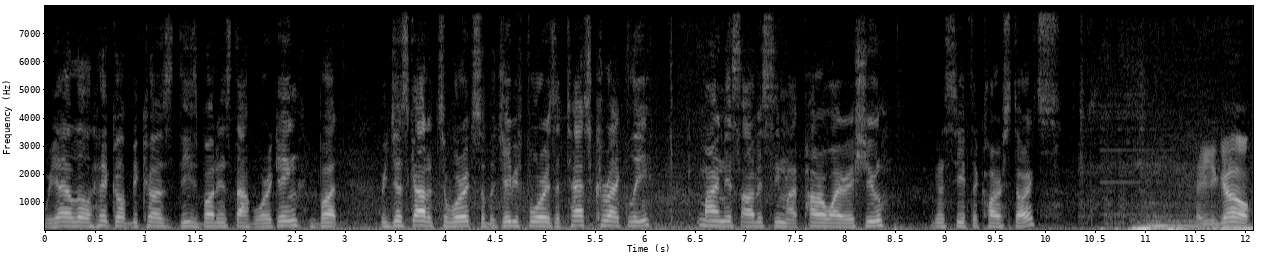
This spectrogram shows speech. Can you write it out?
We had a little hiccup because these buttons stopped working, but we just got it to work. So the JB4 is attached correctly, minus obviously my power wire issue. We're gonna see if the car starts. There you go.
